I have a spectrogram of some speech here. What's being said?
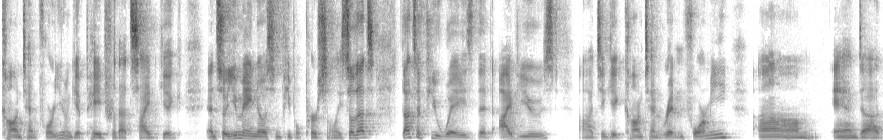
content for you and get paid for that side gig. And so you may know some people personally. So that's that's a few ways that I've used uh, to get content written for me. Um, and uh,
